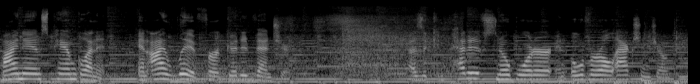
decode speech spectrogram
My name's Pam Glennon, and I live for a good adventure. As a competitive snowboarder and overall action junkie,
